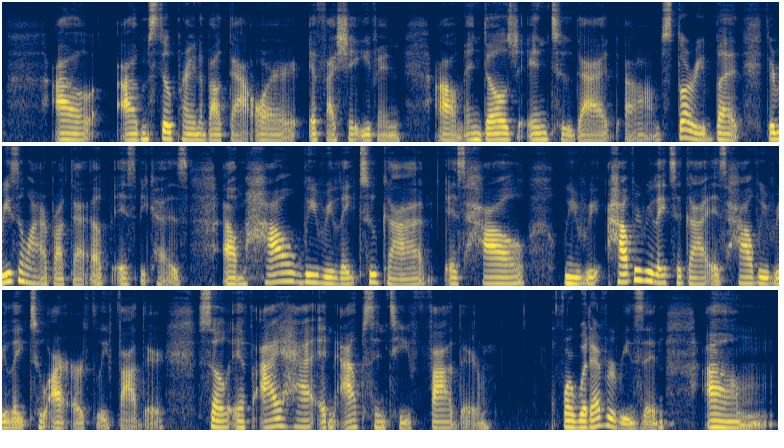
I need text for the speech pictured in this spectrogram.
I'll I'm still praying about that, or if I should even um, indulge into that um, story. But the reason why I brought that up is because um, how we relate to God is how we re- how we relate to God is how we relate to our earthly father. So if I had an absentee father, for whatever reason, um,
